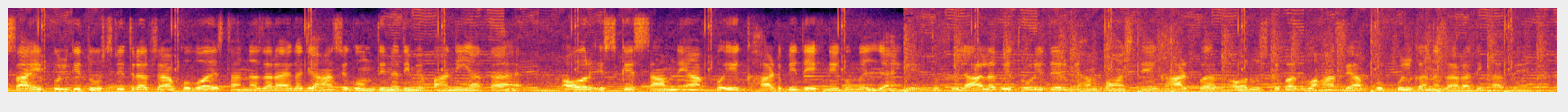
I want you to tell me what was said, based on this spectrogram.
शाही पुल की दूसरी तरफ़ से आपको वह स्थान नज़र आएगा जहाँ से गोमती नदी में पानी आता है और इसके सामने आपको एक घाट भी देखने को मिल जाएँगे। तो फ़िलहाल अभी थोड़ी देर में हम पहुँचते हैं घाट पर और उसके बाद वहाँ से आपको पुल का नज़ारा दिखाते हैं।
